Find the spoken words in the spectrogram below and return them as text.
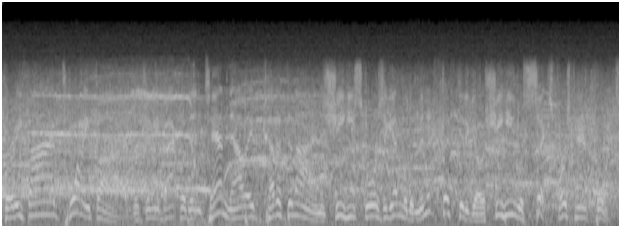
35-25. Virginia back within 10. Now they've cut it to 9 as Sheehy scores again with a minute 50 to go. Sheehy with six first half points.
